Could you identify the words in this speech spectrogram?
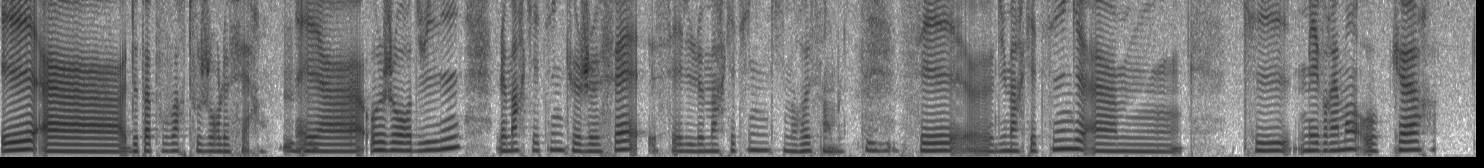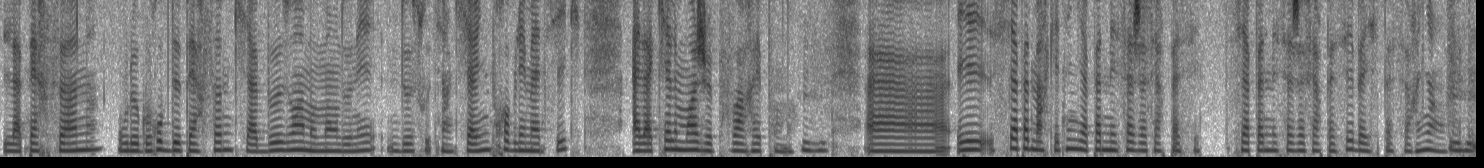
et euh, de ne pas pouvoir toujours le faire. Mhm. Et euh, aujourd'hui, le marketing que je fais, c'est le marketing qui me ressemble. Mhm. C'est du marketing qui met vraiment au cœur la personne ou le groupe de personnes qui a besoin à un moment donné de soutien, qui a une problématique à laquelle moi je vais pouvoir répondre. Mhm. Euh, et s'il n'y a pas de marketing, il n'y a pas de message à faire passer. S'il n'y a pas de message à faire passer, bah, il ne se passe rien en fait. Mhm.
